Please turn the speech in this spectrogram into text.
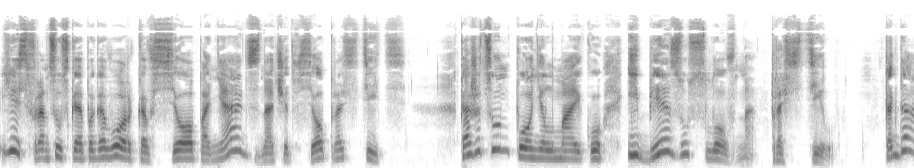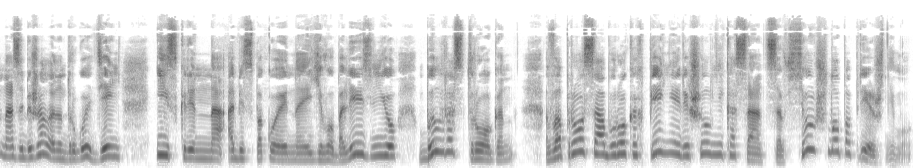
Есть французская поговорка «все понять, значит все простить». Кажется, он понял Майку и, безусловно, простил. Когда она забежала на другой день, искренно обеспокоенная его болезнью, был растроган. Вопроса об уроках пения решил не касаться. Все шло по-прежнему.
